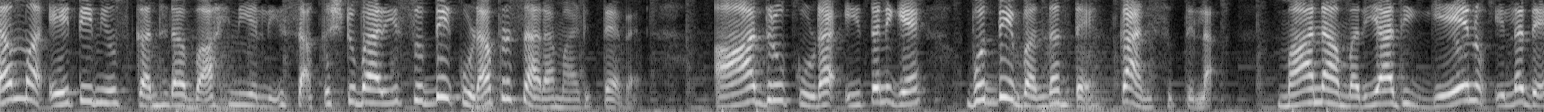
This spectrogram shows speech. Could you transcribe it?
ನಮ್ಮ ಎಟಿ ನ್ಯೂಸ್ ಕನ್ನಡ ವಾಹಿನಿಯಲ್ಲಿ ಸಾಕಷ್ಟು ಬಾರಿ ಸುದ್ದಿ ಕೂಡ ಪ್ರಸಾರ ಮಾಡಿದ್ದೇವೆ. ಆದರೂ ಕೂಡ ಈತನಿಗೆ ಬುದ್ಧಿ ಬಂದಂತೆ ಕಾಣಿಸುತ್ತಿಲ್ಲ. ಮಾನ ಮರ್ಯಾದೆ ಏನು ಇಲ್ಲದೆ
